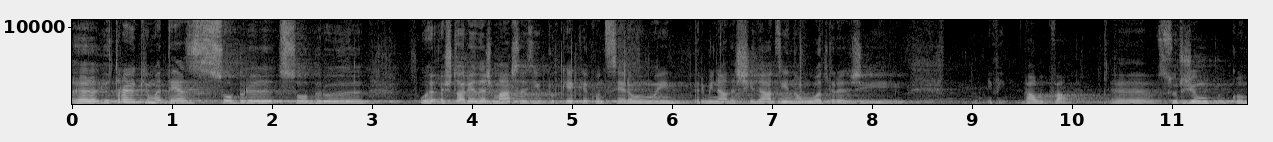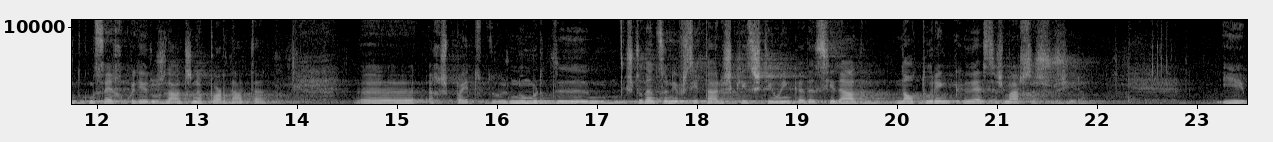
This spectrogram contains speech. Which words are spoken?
Uh, eu trago aqui uma tese sobre, sobre a história das marchas e porquê que aconteceram em determinadas cidades e não outras. E, enfim, vale o que vale. Uh, Surgiu-me quando comecei a recolher os dados na Pordata uh, a respeito do número de estudantes universitários que existiam em cada cidade na altura em que essas marchas surgiram. E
